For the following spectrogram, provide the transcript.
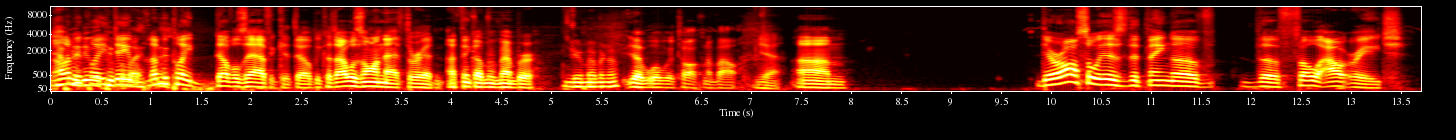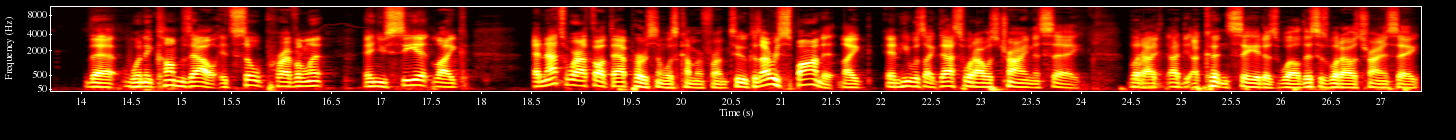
Now, having let me play people Dave, like let me play devil's advocate though, because I was on that thread. I think I remember Do You remember now? yeah, what we're talking about. Yeah. Um, there also is the thing of the faux outrage that when it comes out, it's so prevalent, and you see it like, and that's where I thought that person was coming from too, because I responded like, and he was like, "That's what I was trying to say." But I, I, I couldn't say it as well. This is what I was trying to say.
